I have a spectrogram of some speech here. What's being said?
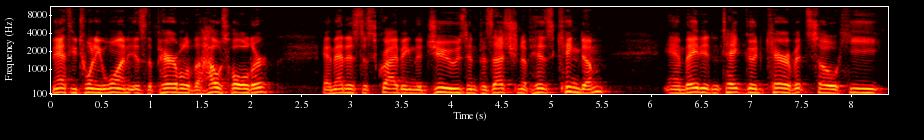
Matthew 21 is the parable of the householder, and that is describing the Jews in possession of his kingdom, and they didn't take good care of it, so he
